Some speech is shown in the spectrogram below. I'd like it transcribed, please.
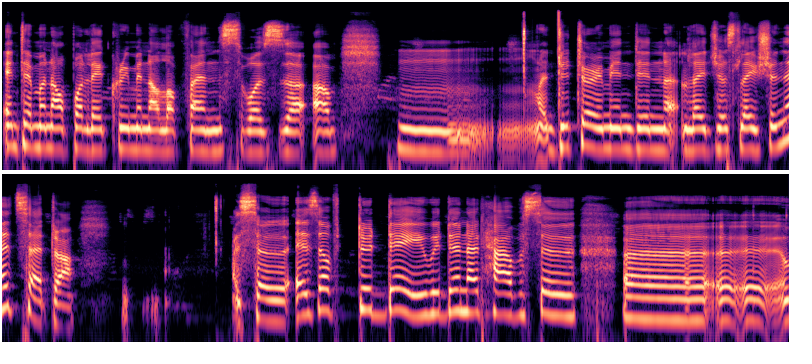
anti-monopoly criminal offense was um, mm, determined in legislation, etc. So as of today, we do not have so uh, uh,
